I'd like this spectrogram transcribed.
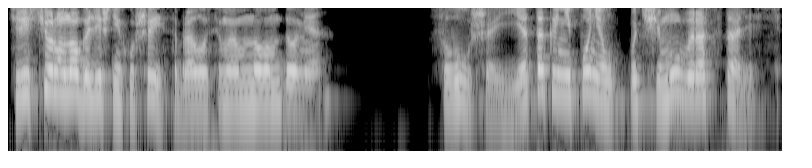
Чересчур много лишних ушей собралось в моем новом доме. «Слушай, я так и не понял, почему вы расстались.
